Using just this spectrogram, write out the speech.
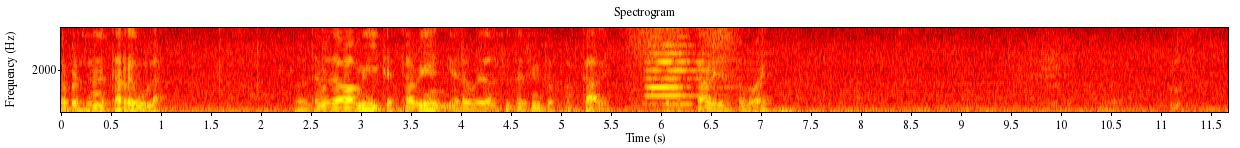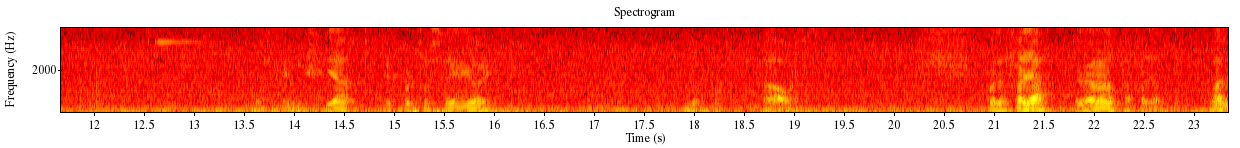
La presión está regular. Antes me daba 1000, que está bien, y ahora me da 700 pascales. pascales, eso no es. Ya el puerto serio es no ahora. Puede fallar pero ahora no está fallando vale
